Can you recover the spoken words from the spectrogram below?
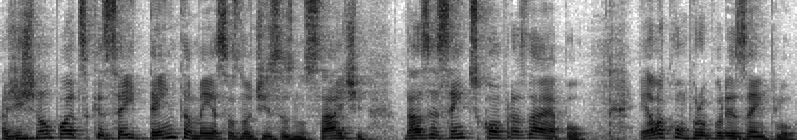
a gente não pode esquecer, e tem também essas notícias no site, das recentes compras da Apple. Ela comprou, por exemplo,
